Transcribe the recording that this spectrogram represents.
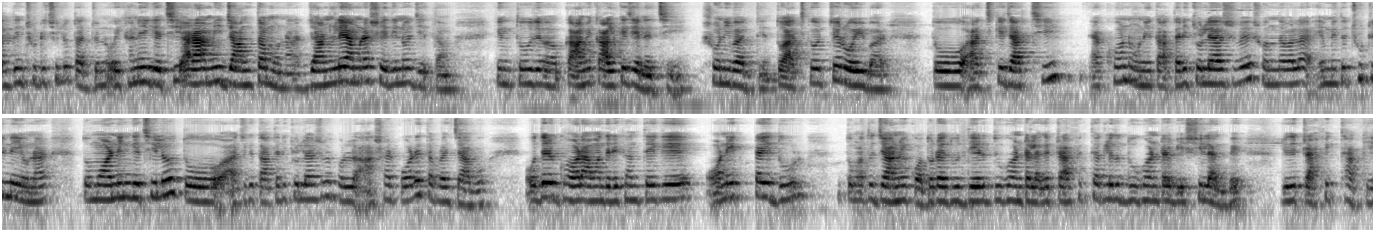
একদিন ছুটি ছিল, তার জন্য ওইখানেই গেছি। আর আমি জানতামও না, জানলে আমরা সেদিনও যেতাম। কিন্তু আমি কালকে জেনেছি, শনিবার দিন, তো আজকে হচ্ছে রবিবার। তো আজকে যাচ্ছি এখন উনি তাড়াতাড়ি চলে আসবে, সন্ধ্যাবেলা এমনিতে ছুটি নেই ওনার, তো মর্নিং গেছিল, তো আজকে তাড়াতাড়ি চলে আসবে, বলল আসার পরে তারপরে যাব। ওদের ঘর আমাদের এখান থেকে অনেকটাই দূর, তোমরা তো জানোই কতটা দূর, দেড় দু ঘণ্টা লাগে। ট্রাফিক থাকলে তো দু ঘণ্টার বেশি লাগবে, যদি ট্রাফিক থাকে।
